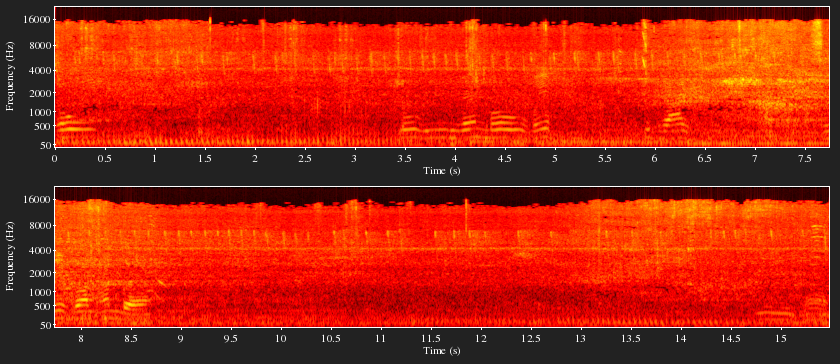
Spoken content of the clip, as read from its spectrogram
D-O Joey Rainbow Web Good Drive Save from under Mm, God.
